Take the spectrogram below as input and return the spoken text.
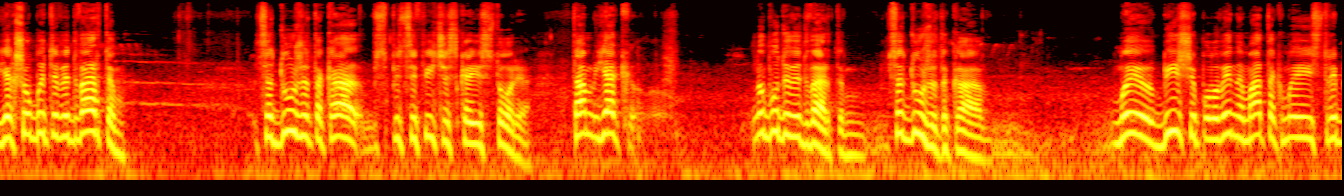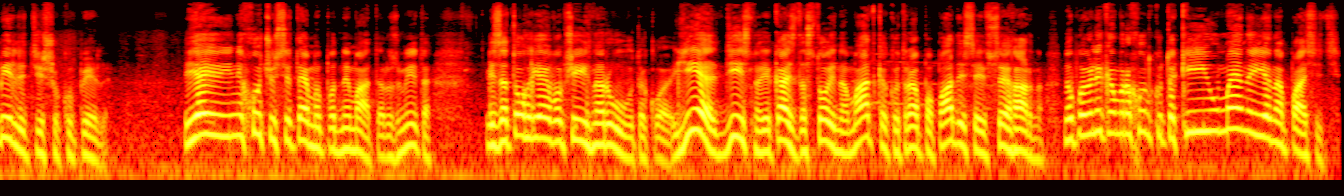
якщо бути відвертим, це дуже така специфічна історія. Там як Ну, буду відвертим. Це дуже така. Ми більше половини маток ми істребили ті, що купили. Я і не хочу ці теми піднімати, розумієте? І за того я взагалі ігнорую такое. Є дійсно якась достойна матка, котра попадеться і все гарно. Ну, по великому рахунку, такі і у мене є на пасіці.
